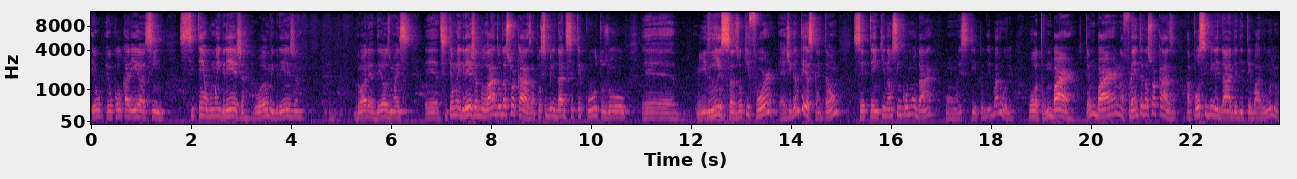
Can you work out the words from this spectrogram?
eu, eu colocaria assim, se tem alguma igreja, eu amo igreja, glória a Deus, mas é, se tem uma igreja do lado da sua casa, a possibilidade de você ter cultos ou é, Missas, missas, o que for, é gigantesca. Então, você tem que não se incomodar com esse tipo de barulho. Outro, um bar. Tem um bar na frente da sua casa. A possibilidade de ter barulho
